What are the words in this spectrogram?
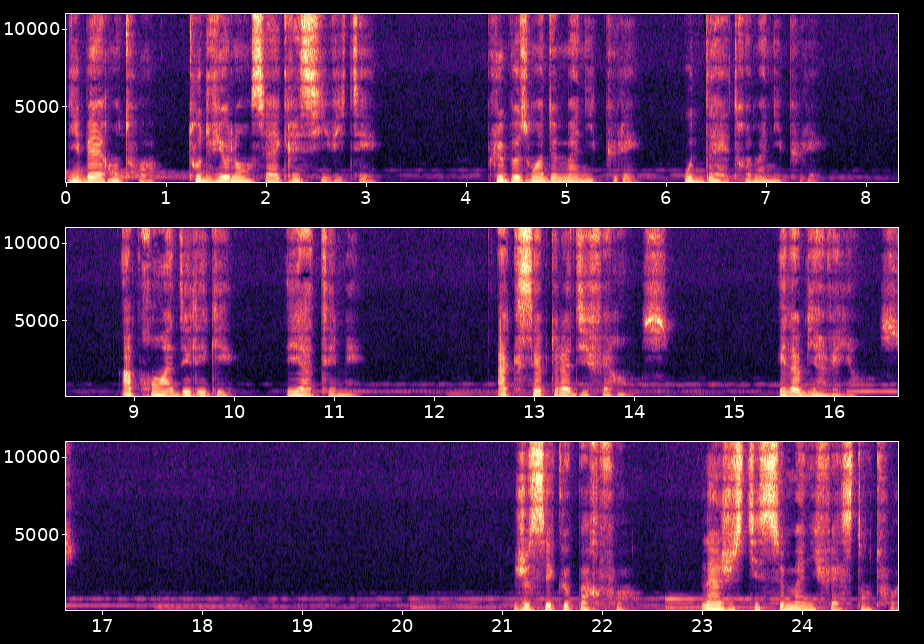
Libère en toi toute violence et agressivité. Plus besoin de manipuler ou d'être manipulé. Apprends à déléguer et à t'aimer. Accepte la différence et la bienveillance. Je sais que parfois, l'injustice se manifeste en toi.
